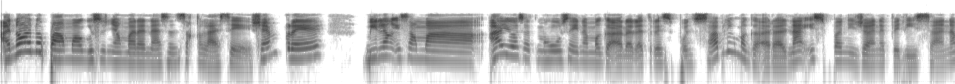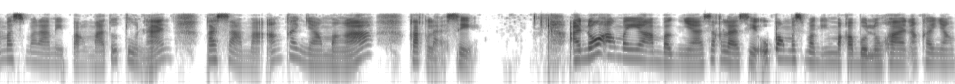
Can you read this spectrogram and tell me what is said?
Ano-ano pa ang mga gusto niyang maranasan sa klase? Siyempre, bilang isang maayos at mahusay na mag-aaral at responsableng mag-aaral, nais pa ni Jana Felisa na mas marami pang matutunan kasama ang kanyang mga kaklase. Ano ang maiaambag niya sa klase upang mas maging makabuluhan ang kanyang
